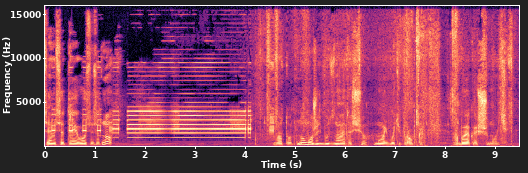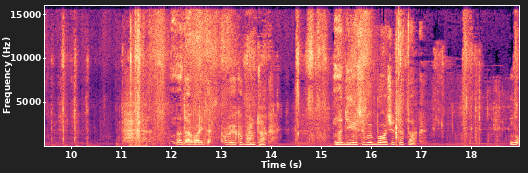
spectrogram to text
Сімдесят три, 80, ну. А тут, ну, може бути, знаєте що, може бути і пробка. Або якийсь шмурть. Ну давайте викопаємо так. Надіюсь, ви бачите так. Ну,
